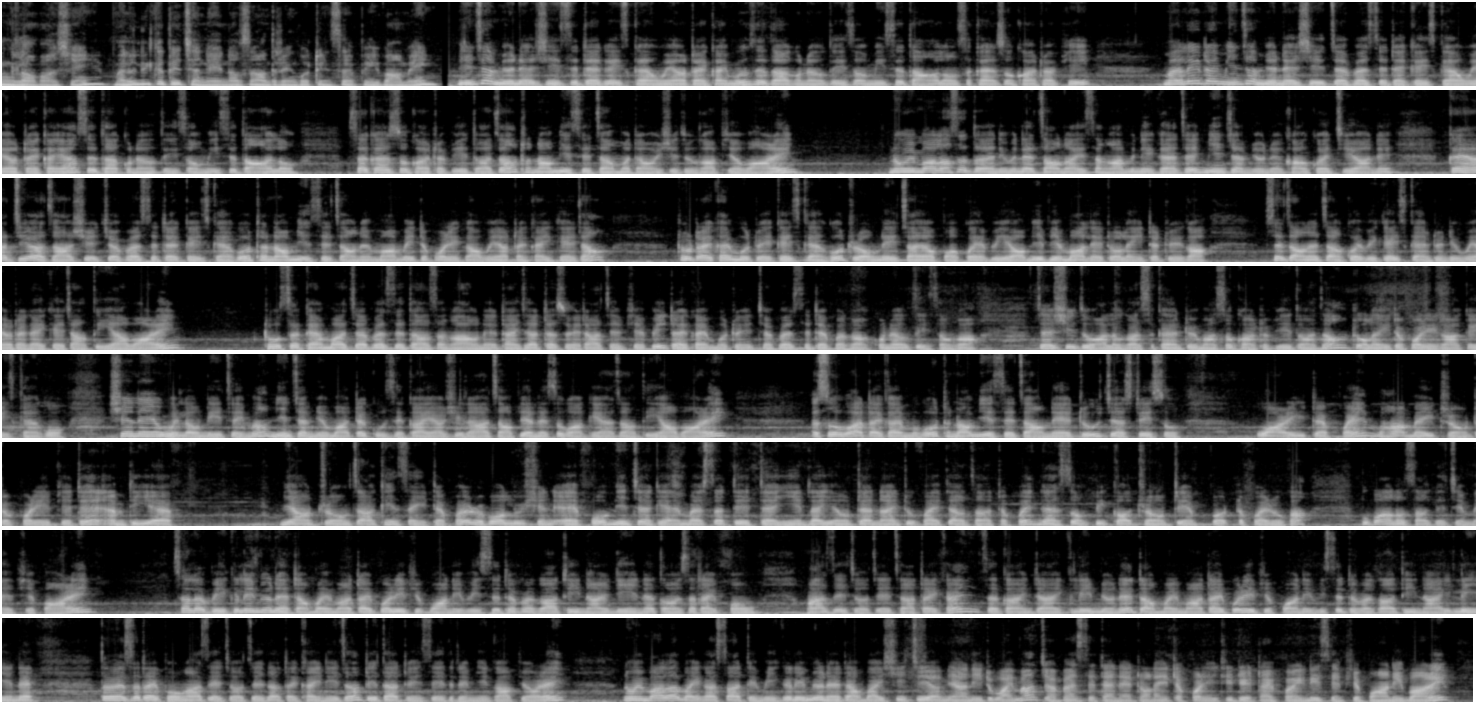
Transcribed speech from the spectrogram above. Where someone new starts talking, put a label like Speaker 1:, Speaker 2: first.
Speaker 1: င်္ဂလာပါရှင်မန္တလေးကတဲ့ channel နောက်ဆုံးသတင်းကိုတင်ဆက်ပေးပါမယ်
Speaker 2: မြင်းချက်မြို့နယ်ရှိစစ်တပ်ဂိတ်စကန်ဝင်ရောက်တိုက်ခိုက်မှုစစ်သားကနုံသိမ်းဆုံးမိစစ်သားအလုံးစကန်ဆုံးခါထွက်ပြီးမန္တလေးတိုင်းမြင်းချက်မြို့နယ်ရှိတပ်ဖက်စစ်တပ်ဂိတ်စကန်ဝင်ရောက်တိုက်ခိုက်ရာစစ်သားကနုံသိမ်းဆုံးမိစစ်သားအလုံးစကန်ဆုံးခါထွက်ပြေးသွားကြောင်းထနောင်းမြေစစ်ကြောင်းမတာဝန်ရှိသူကပြောပါရယ်နိုဝင်ဘာလ17ရက်နေ့မနေ့6:15မိနစ်ခန့်ချိန်မြင်းချက်မြို့နယ်ကောက်ကွက်ကြီးအားနဲ့ကံရကြီးအားကြားရှိတပ်ဖက်စစ်တပ်ဂိတ်စကန်ကိုထနောင်းမြေစစ်ကြောင်းနဲ့မမိတ်တပ်ဖွဲ့တွေကဝင်ရောက်တိုက်ခိုက်ခဲ့ကြောင်း ထိုတိုက်ခိုက်မှုတွေဂိတ်စကန်ကိုဒရုန်းနဲ့ကြားရောက်ပောက်ကွဲပြီးတော့မြေပြင်မှလည်းတော်လိုင်းတပ်တွေကစစ်ကြောင်းနဲ့ကြောင်ကွဲပြီး gate scan 20ဝရောက်တိုက်ခိုက်ခဲ့ကြောင်းသိရပါတယ်။ထို့စကန်မှာဂျပန်စစ်သား15အောင်နဲ့အထိုင်ချတက်ဆွဲထားခြင်းဖြစ်ပြီးတိုက်ခိုက်မှုတွင်ဂျပန်စစ်တပ်ဘက်က9ဦးသိမ်းဆုံးကကျန်ရှိသူအလုံးကစကန်တွင်မှဆုတ်ကတပြေးသွားကြောင်းတော်လိုင်းတပ်ဖွဲ့တွေက gate scan ကိုရှင်းလင်းဝင်လုံနေချိန်မှာမြင်းချံမြို့မှာတက်ကူစစ်ကားရောက်ရှိလာကြောင်းပြန်လည်ဆုတ်ကခဲ့ရကြောင်းသိရပါတယ်။အဆိုပါတိုက်ခိုက်မှုကိုထနောင်းမြေစစ်ကြောင်းနဲ့အတူ Justice ဆိုဝါရီတပ်ဖွဲ့မဟာမိတ်ဒရုန်းတပ်ဖွဲ့တွေဖြစ်တဲ့ MDF မြောက်ဒရုန်းကြားခင်စိန်တပ်ဖွဲ့ Revolution Air Force မြင်းချံကဲ MS7 တန်ရင်လက်ရုံတက်925ကြောက်ကြားတပ်ဖွဲ့ငန်စုံ Peacock Drone Team တပ်ဖွဲ့တို့ကပူးပေါင်းလှုပ်ဆောင်ခဲ့ခြင်းပဲဖြစ်ပါတယ်။ ဆက်လက်ပြီးကလေးမျိုးနယ်တောင်ပိုင်းမှာတိုက်ပွဲတွေဖြစ်ပွားနေပြီးစစ်တပ်ဘက်ကထိနိုင်နေနဲ့တော်စတိုက်ပုံ50ကျော်ကျဲချတိုက်ခိုက်စကိုင်းတိုင်းကလေးမျိုးနယ်တောင်ပိုင်းမှာတိုက်ပွဲတွေဖြစ်ပွားနေပြီးစစ်တပ်ဘက်ကထိနိုင်လင်းရင်နဲ့တော်စတိုက်ပုံ50ကျော်ကျဲချတိုက်ခိုက်နေကြောင်းဒေသတွင်စေတရင်မြင့်ကပြောတယ်။နိုဝင်ဘာလပိုင်းကစတင်ပြီးကလေးမြို့နယ်တောင်ပိုင်းရှိကျေးရွာများနေတပိုင်းမှာဂျပန်စစ်တပ်နဲ့ဒေါ်လာတပ်ဖွဲ့တွေထိတွေ့တိုက်ပွဲနေစဉ်ဖြစ်ပွားနေပါတယ်။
